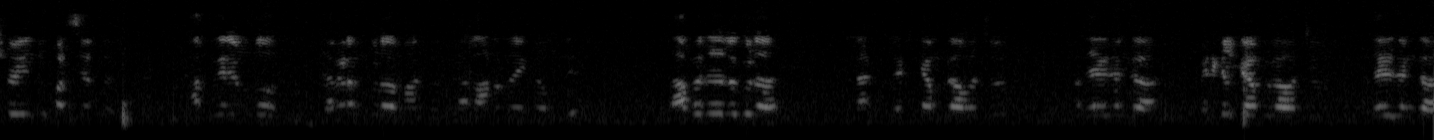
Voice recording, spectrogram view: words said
విశ్వ హిందూ పరిషత్ ఆధ్వర్యంలో జరగడం కూడా మాకు చాలా ఆనందంగా ఉంది. రాబోయే రోజుల్లో కూడా ఇలాంటి బ్లడ్ క్యాంప్ కావచ్చు అదేవిధంగా మెడికల్ క్యాంప్ కావచ్చు అదేవిధంగా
